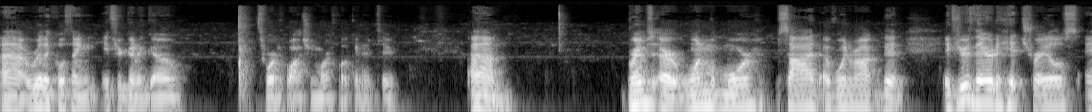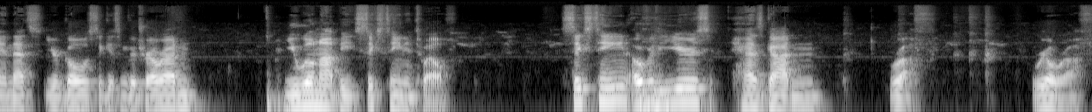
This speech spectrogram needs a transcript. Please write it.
Uh, really cool thing. If you're gonna go, it's worth watching, worth looking into. Um, Brims or one more side of Windrock that if you're there to hit trails and that's your goal is to get some good trail riding, you will not beat 16 and 12. 16 over the years has gotten rough, real rough.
